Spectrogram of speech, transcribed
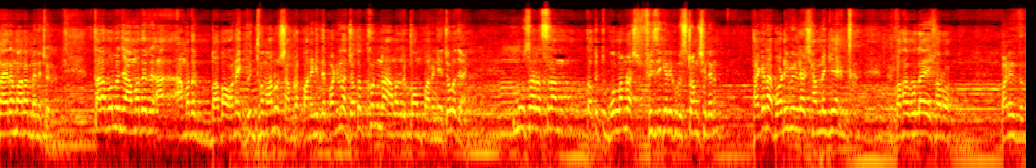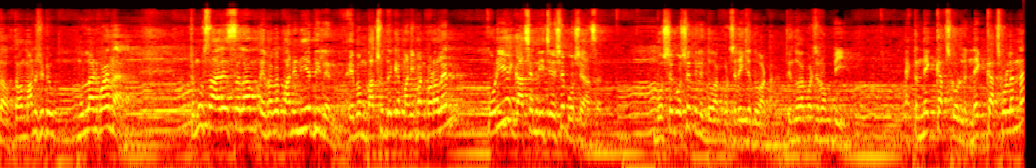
গায়রা মাহারাম মেনে চলে। তারা বলল যে আমাদের আমাদের বাবা অনেক বৃদ্ধ মানুষ, আমরা পানি নিতে পারি না, যতক্ষণ না আমাদের কম পানি নিয়ে চলে যায়। মুসা আলাইসলাম তত একটু বললাম না ফিজিক্যালি খুব স্ট্রং ছিলেন। থাকে না বডি বিল্ডার সামনে গিয়ে কথা বলে, "এই সরো, পানি দিতে দাও। তখন মানুষ একটু মূল্যায়ন করে না। তো মুসা আলাইসাল্লাম এভাবে পানি নিয়ে দিলেন এবং বাছুরদেরকে পানি পান করালেন, করিয়ে গাছের নিচে এসে বসে আছেন। বসে বসে তিনি দোয়া করছেন, এই যে দোয়াটা। তিনি দোয়া করছেন, রব্বি, একটা নেক কাজ করলেন, নেক কাজ করলেন না,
